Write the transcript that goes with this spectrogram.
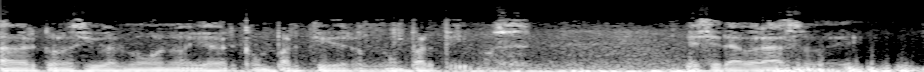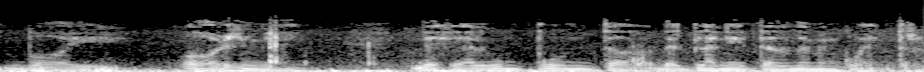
haber conocido al mono y haber compartido lo que compartimos. Es el abrazo de Boy Olmi desde algún punto del planeta donde me encuentro.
